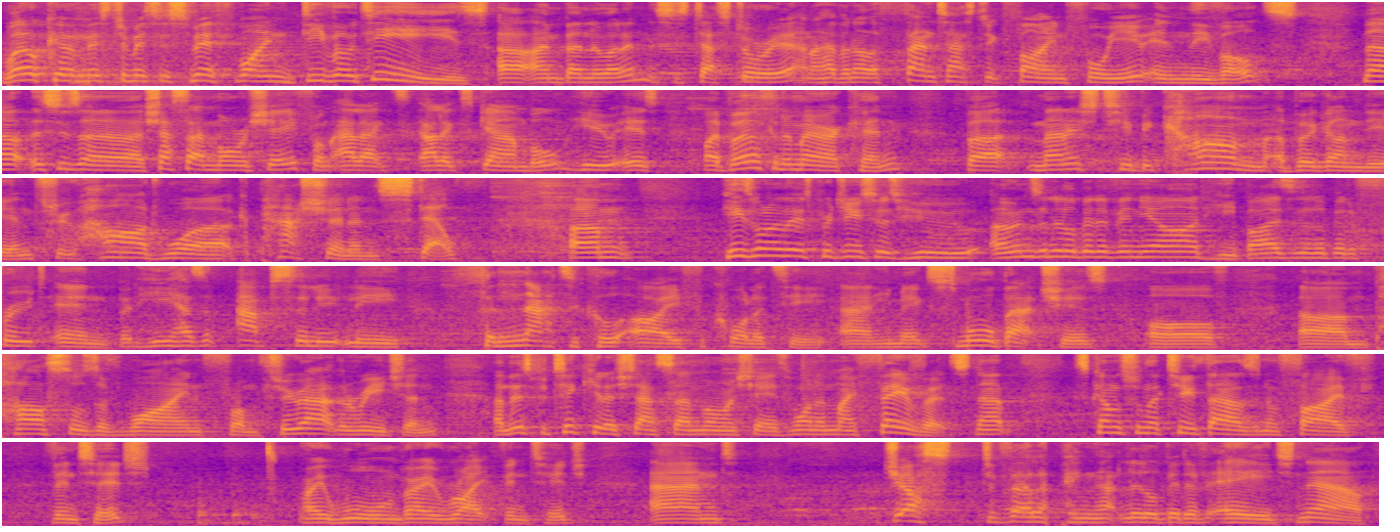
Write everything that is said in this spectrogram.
Welcome, Mr. and Mrs. Smith wine devotees. Uh, I'm Ben Llewelyn, this is Tastoria, and I have another fantastic find for you in the vaults. Now, this is a Chassagne Montrachet from Alex, Alex Gambal, who is by birth an American, but managed to become a Burgundian through hard work, passion, and stealth. Um, He's one of those producers who owns a little bit of vineyard, he buys a little bit of fruit in, but he has an absolutely fanatical eye for quality and he makes small batches of um, parcels of wine from throughout the region. And this particular Chassagne Montrachet is one of my favorites. Now, this comes from the 2005 vintage, very warm, very ripe vintage, and just developing that little bit of age now.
